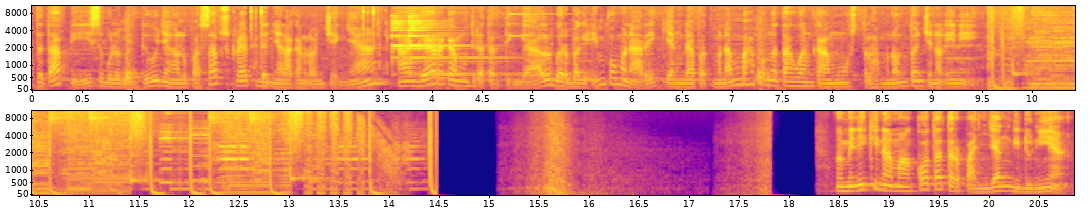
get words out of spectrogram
tetapi sebelum itu jangan lupa subscribe dan nyalakan loncengnya agar kamu tidak tertinggal berbagai info menarik yang dapat menambah pengetahuan kamu setelah menonton channel ini. Memiliki nama kota terpanjang di dunia.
